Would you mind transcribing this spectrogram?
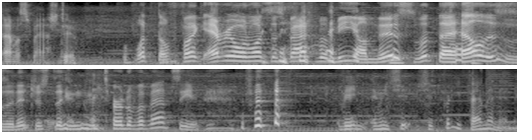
I'm a smash too. What the fuck? Everyone wants to smash but me on this? What the hell? This is an interesting turn of events here. I mean, I mean, she, she's pretty feminine.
